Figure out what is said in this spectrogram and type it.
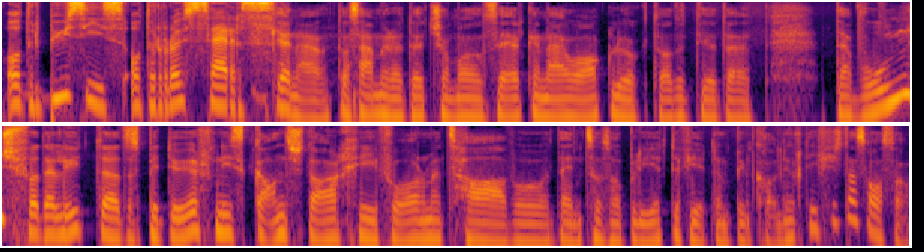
oder Büsis oder Rössers. Genau, das haben wir ja dort schon mal sehr genau angeschaut. Oder? Die, der, der Wunsch der Leute, das Bedürfnis, ganz starke Formen zu haben, die dann zu so Blüten führt. Und beim Konjunktiv ist das auch so.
